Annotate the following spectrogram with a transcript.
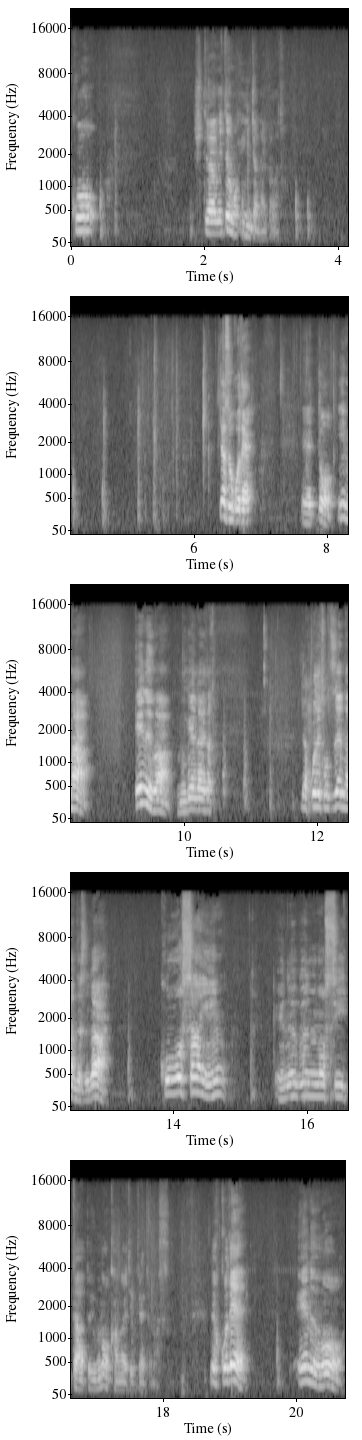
こうしてあげてもいいんじゃないかなと。じゃあそこで、えっと、今、n は無限大だと。じゃあここで突然なんですが、コーサイン n 分のシータというものを考えていきたいと思います。で、ここで n を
